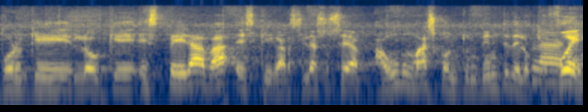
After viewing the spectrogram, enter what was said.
porque lo que esperaba es que Garcilaso sea aún más contundente de lo Claro, que fue.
